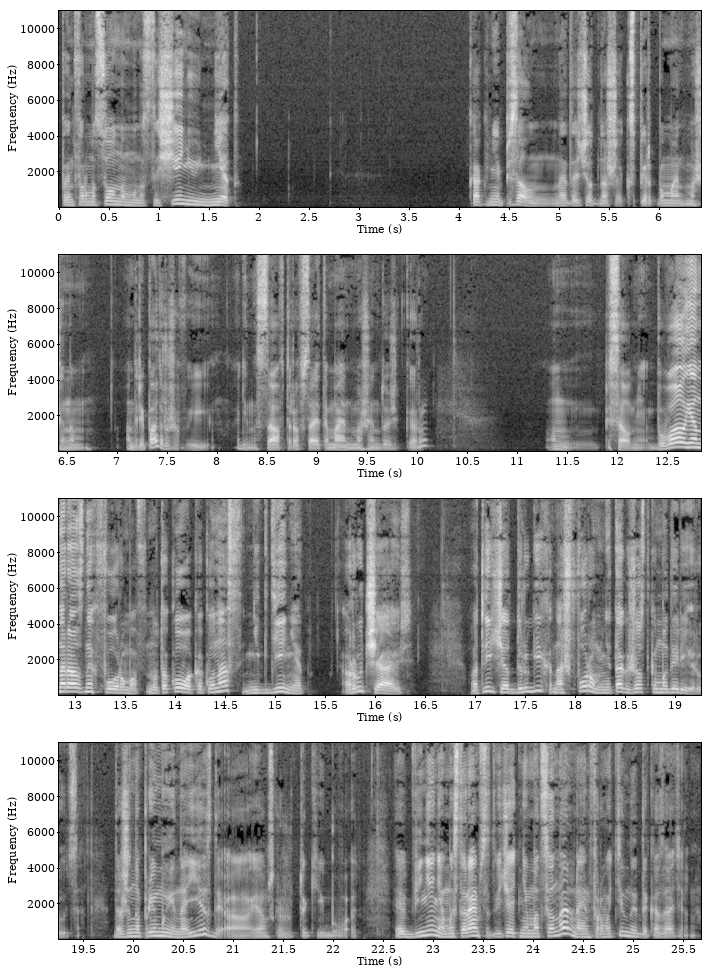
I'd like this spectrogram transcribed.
по информационному насыщению нет. Как мне писал на этот счет наш эксперт по майнд-машинам Андрей Патрушев и один из авторов сайта mindmachine.ru, он писал мне, «Бывал я на разных форумах, но такого, как у нас, нигде нет. Ручаюсь. В отличие от других, наш форум не так жестко модерируется. Даже на прямые наезды, а я вам скажу, такие бывают, и обвинения мы стараемся отвечать не эмоционально, а информативно и доказательно.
